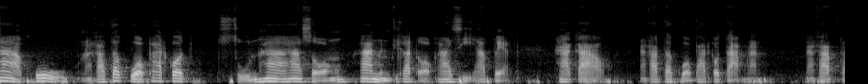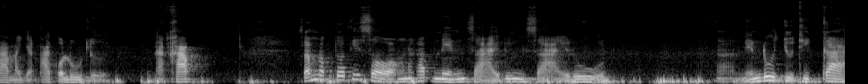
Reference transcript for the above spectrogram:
ห้าคู่นะครับ ถ้ากลัวพลาดก็ศูนย์ห้าห้าสองห้าหนึ่งที่คัดออกห้าสี่ห้าแปดห้าเก้านะครับ ถ้ากลัวพลาดก็ตามนั้นนะครับ ถ้าไม่อยากพลาดก็รูดเลยนะครับสำหรับตัวที่สองนะครับเน้นสายวิ่งสายรูดเน้นรูดอยู่ที่เก้า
